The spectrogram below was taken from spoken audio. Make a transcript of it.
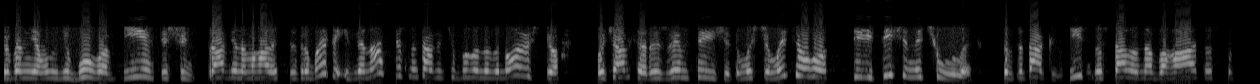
припинення вогню був Авдіївці, що справді намагалися зробити. І для нас, чесно кажучи, було новиною, що почався режим тиші, тому що ми цього цієї тиші не чули. Тобто так дійсно стало набагато спокійніше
